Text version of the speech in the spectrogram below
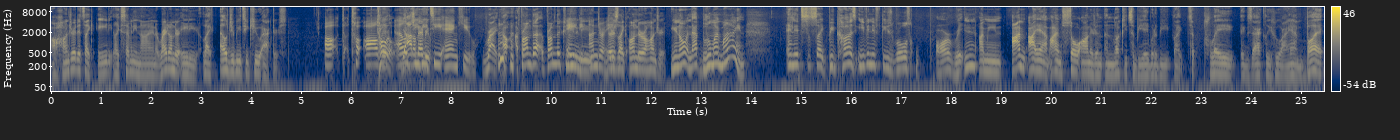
a hundred. It's like eighty, like seventy nine, or right under eighty, like LGBTQ actors. All, t- to, all Total. the Yeah, every- LGBT and Q. Right uh, from the from the community, under there's like under a hundred. You know, and that blew my mind. And it's just like because even if these roles are written, I mean, I'm I am I am so honored and, and lucky to be able to be like to play exactly who I am. But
